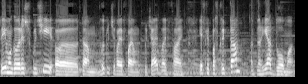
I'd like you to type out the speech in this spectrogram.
Ты ему говоришь, включи, э, там, выключи Wi-Fi, он включает Wi-Fi. Если по скриптам, например, я дома,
